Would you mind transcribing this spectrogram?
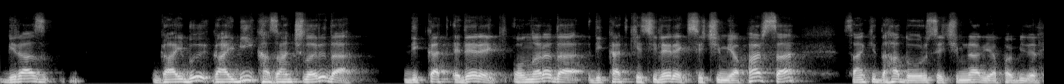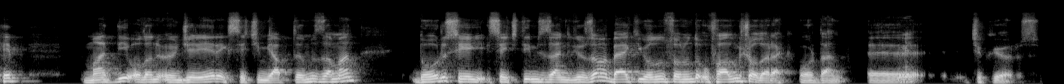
biraz gaybı gaybi kazançları da dikkat ederek, onlara da dikkat kesilerek seçim yaparsa sanki daha doğru seçimler yapabilir. Hep maddi olanı önceleyerek seçim yaptığımız zaman doğru şey seçtiğimizi zannediyoruz ama belki yolun sonunda ufalmış olarak oradan e, evet. çıkıyoruz.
